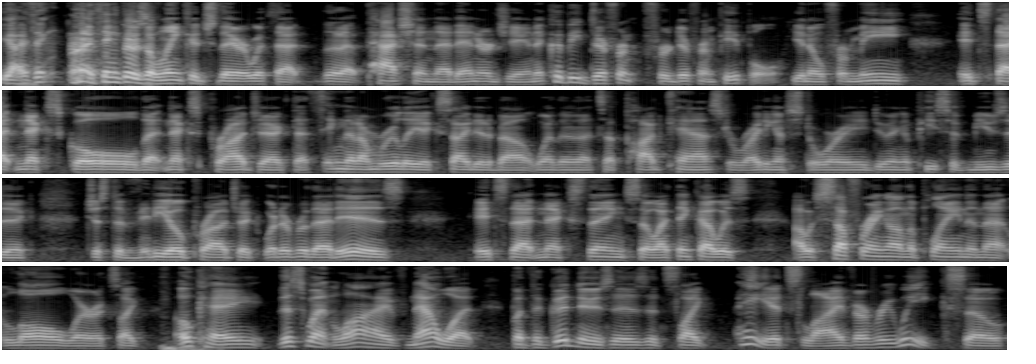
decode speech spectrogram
Yeah, I think I think there's a linkage there with that that passion, that energy, and it could be different for different people. You know, for me, it's that next goal, that next project, that thing that I'm really excited about, whether that's a podcast or writing a story, doing a piece of music, just a video project, whatever that is it's that next thing. So I think I was I was suffering on the plane in that lull where it's like, okay, this went live, now what? But the good news is it's like, hey, it's live every week, so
